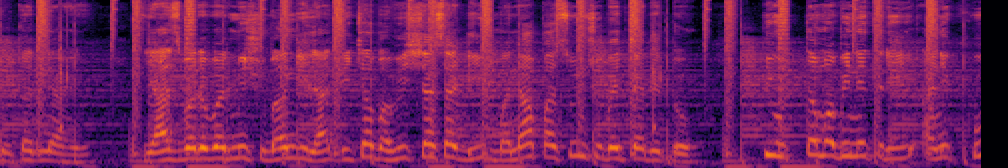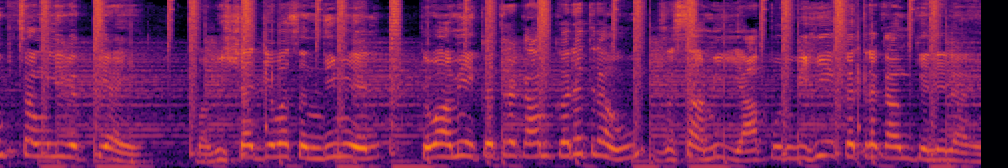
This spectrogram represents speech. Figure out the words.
कृतज्ञ आहे. याचबरोबर मी शुभांगीला तिच्या भविष्यासाठी मनापासून शुभेच्छा देतो. ती उत्तम अभिनेत्री आणि खूप चांगली व्यक्ती आहे. भविष्यात जेव्हा संधी मिळेल तेव्हा आम्ही एकत्र काम करत राहू जसं आम्ही यापूर्वीही एकत्र काम केलेलं आहे.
